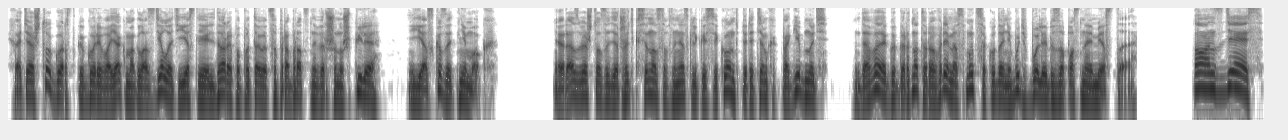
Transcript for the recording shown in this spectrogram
Хотя что горстка горе-вояк могла сделать, если эльдары попытаются пробраться на вершину шпиля, я сказать не мог. Разве что задержать ксеносов на несколько секунд перед тем, как погибнуть, давая губернатору время смыться куда-нибудь в более безопасное место. «Он здесь!»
